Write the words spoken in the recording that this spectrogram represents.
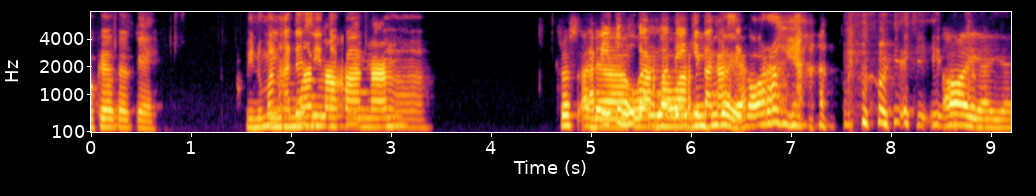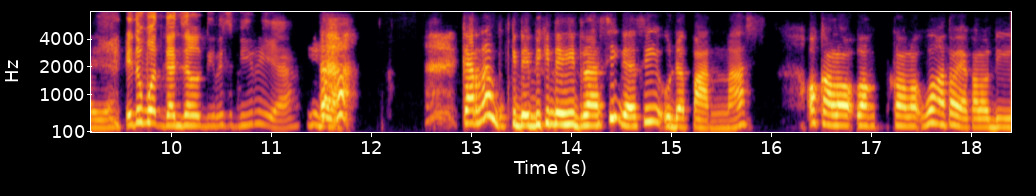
Oke oke oke. Minuman, ada Minuman, sih makanan. tapi eh, Terus ada Tapi itu bukan buat yang kita kasih ya? ke orang ya. oh iya, iya, iya, Oh iya iya iya. Itu buat ganjal diri sendiri ya. Karena dia bikin dehidrasi gak sih? Udah panas. Oh kalau kalau gue nggak tahu ya kalau di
